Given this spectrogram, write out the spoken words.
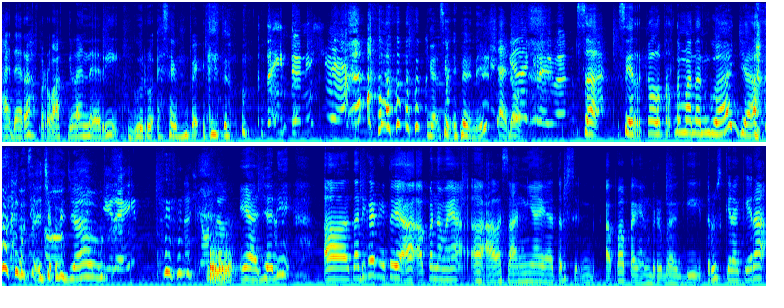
adalah perwakilan dari guru SMP gitu. Indonesia. Nggak sih Indonesia dong. se circle pertemanan gue aja. Nggak usah jauh-jauh. kirain nasional. Ya jadi eh, tadi kan itu ya apa namanya eh, alasannya ya. Terus apa pengen berbagi. Terus kira-kira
